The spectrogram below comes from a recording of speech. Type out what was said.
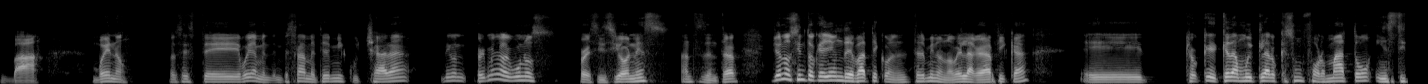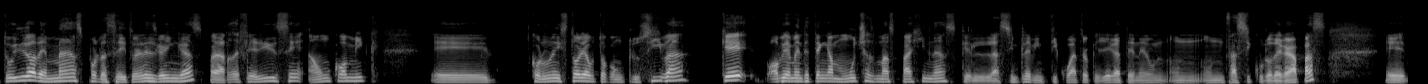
Va. Bueno, pues este, voy a empezar a meter mi cuchara. Digo, primero algunas precisiones antes de entrar. Yo no siento que haya un debate con el término novela gráfica. Eh, creo que queda muy claro que es un formato instituido además por las editoriales gringas para referirse a un cómic eh, con una historia autoconclusiva que obviamente tenga muchas más páginas que la simple 24 que llega a tener un, fascículo de grapas. Eh,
